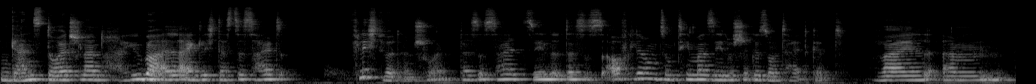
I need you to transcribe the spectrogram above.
in ganz Deutschland, überall eigentlich, dass das halt Pflicht wird in Schulen. Dass es halt Seele, dass es Aufklärung zum Thema seelische Gesundheit gibt. Weil ähm,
